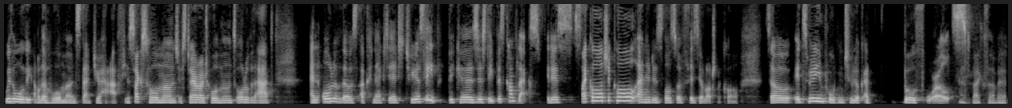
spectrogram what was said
with all the other hormones that you have your sex hormones, your steroid hormones, all of that. And all of those are connected to your sleep because your sleep is complex. It is psychological and it is also physiological. So it's really important to look at both worlds. aspects of it.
